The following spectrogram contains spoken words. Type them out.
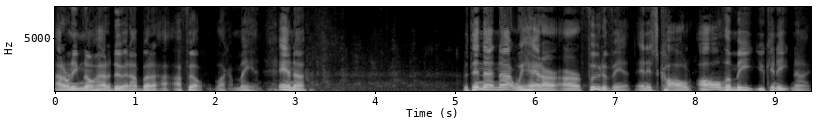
I don't even know how to do it. I, but I, I, felt like a man. And uh, but then that night we had our, our food event, and it's called "All the Meat You Can Eat Night."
